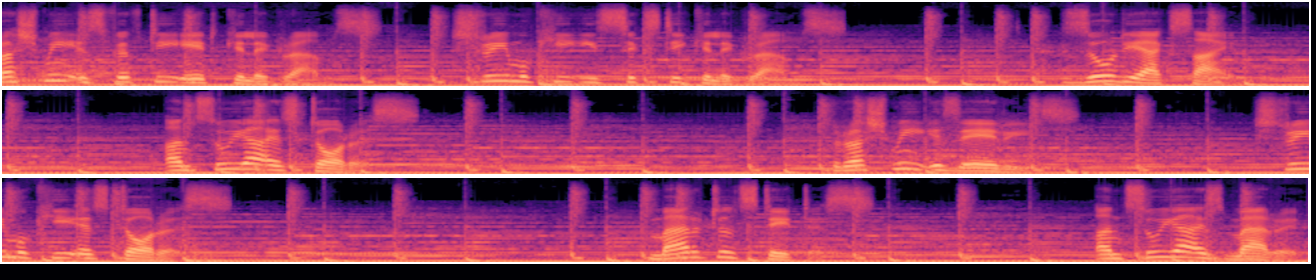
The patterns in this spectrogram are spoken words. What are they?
Rashmi is 58 kilograms. Sreemukhi is 60 kilograms. Zodiac sign Anasuya is Taurus. Rashmi is Aries. Sreemukhi is Taurus. Marital status Anasuya is married.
